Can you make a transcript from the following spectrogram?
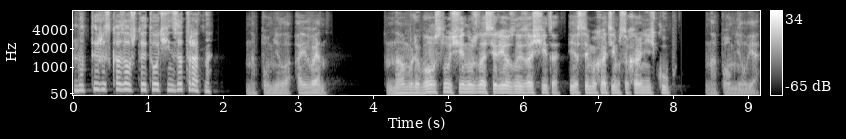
«Но ты же сказал, что это очень затратно», — напомнила Айвен. «Нам в любом случае нужна серьезная защита, если мы хотим сохранить куб», — напомнил я.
